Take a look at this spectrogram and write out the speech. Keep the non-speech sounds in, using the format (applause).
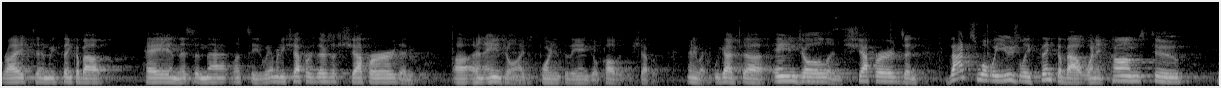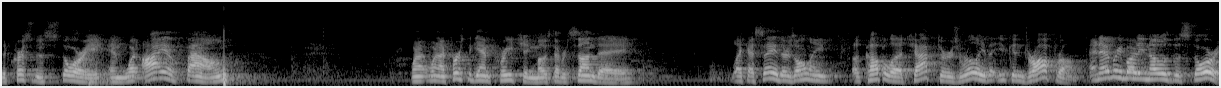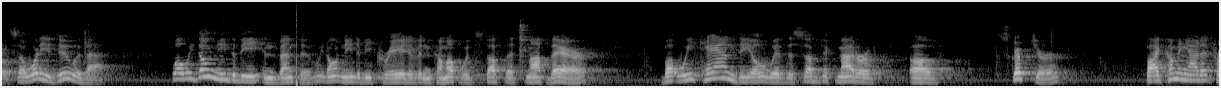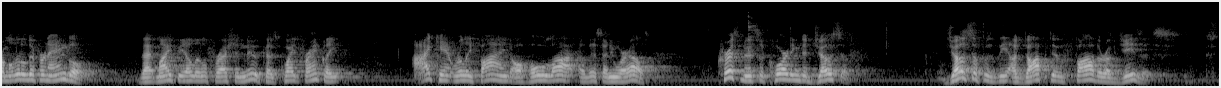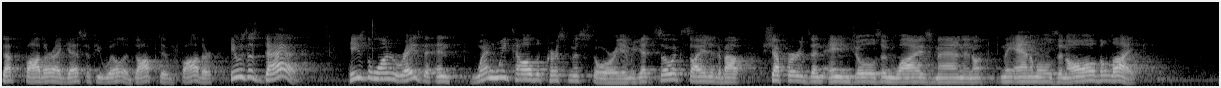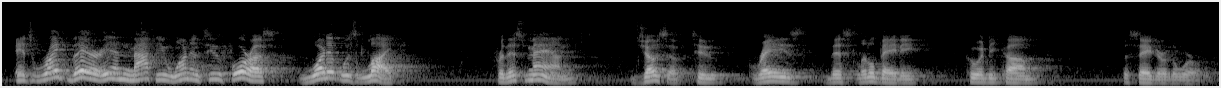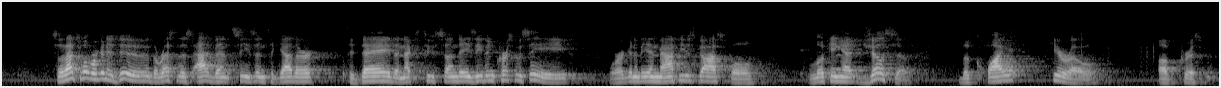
right? And we think about hay and this and that. Let's see, do we have any shepherds? There's a shepherd and uh, an angel. I just pointed to the angel, called it a shepherd. Anyway, we got uh, angel and shepherds, and that's what we usually think about when it comes to the Christmas story. And what I have found when I, when I first began preaching most every Sunday like I say, there's only a couple of chapters really that you can draw from. And everybody knows the story. So what do you do with that? Well, we don't need to be inventive. We don't need to be creative and come up with stuff that's not there. But we can deal with the subject matter of, of Scripture by coming at it from a little different angle that might be a little fresh and new. Because, quite frankly, I can't really find a whole lot of this anywhere else. Christmas according to Joseph. Joseph was the adoptive father of Jesus. Stepfather, I guess, if you will, adoptive father. He was his dad. He's the one who raised it. And when we tell the Christmas story and we get so excited about shepherds and angels and wise men and, and the animals and all the like, it's right there in Matthew 1 and 2 for us what it was like for this man Joseph to raise this little baby who would become the Savior of the world. So that's what we're going to do the rest of this Advent season together. Today, the next two Sundays, even Christmas Eve, we're going to be in Matthew's Gospel looking at Joseph, the quiet hero of Christmas.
